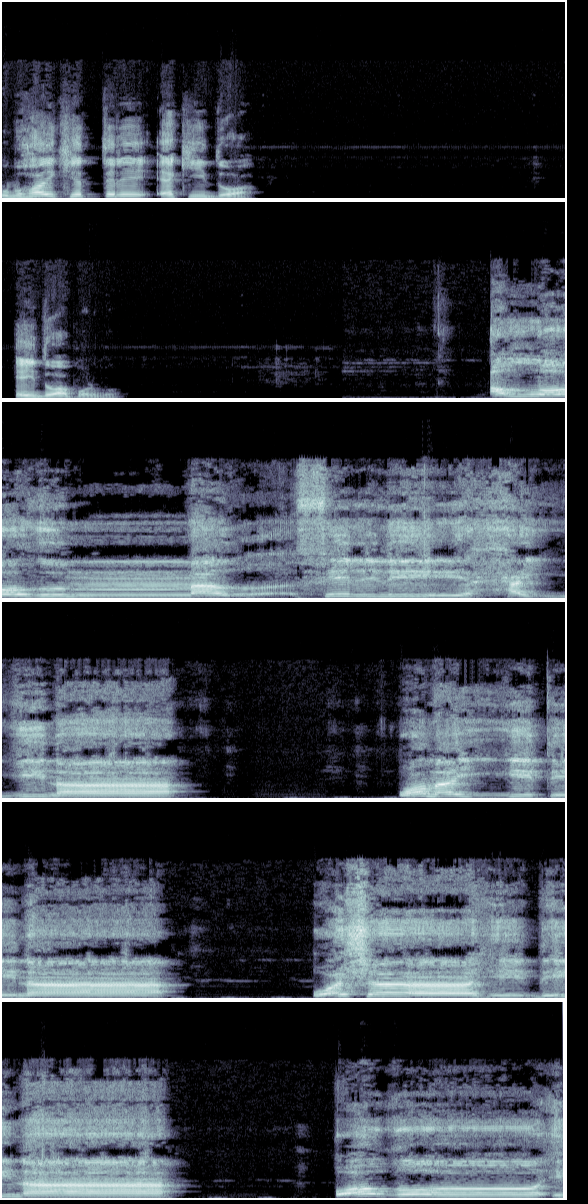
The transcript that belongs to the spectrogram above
উভয় ক্ষেত্রে একই দোয়া এই দোয়া পড়ব اللهم اغفر لي حينا وميتنا وشاهدنا وغائبنا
